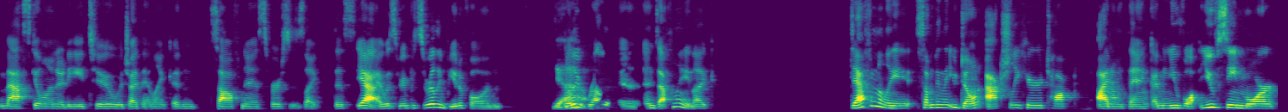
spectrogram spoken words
masculinity too, which I think like and softness versus like this. Yeah, it was it was really beautiful and Yeah, really relevant and definitely like definitely something that you don't actually hear talked i don't think i mean you've you've seen more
